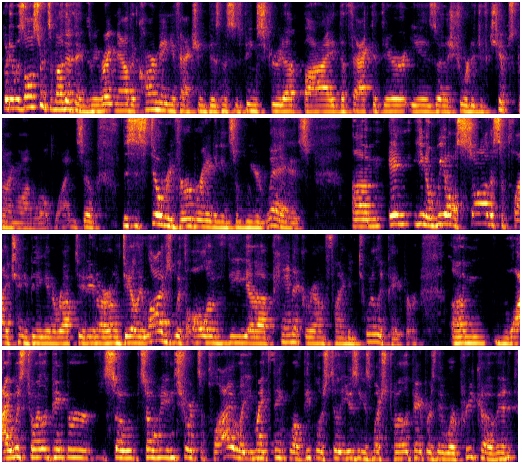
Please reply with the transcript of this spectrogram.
but it was all sorts of other things. I mean right now the car manufacturing business is being screwed up by the fact that there is a shortage of chips going on worldwide and so this is still reverberating in some weird ways um, and you know, we all saw the supply chain being interrupted in our own daily lives with all of the uh, panic around finding toilet paper. Um, why was toilet paper so so in short supply? Well, you might think, well, people are still using as much toilet paper as they were pre-COVID,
